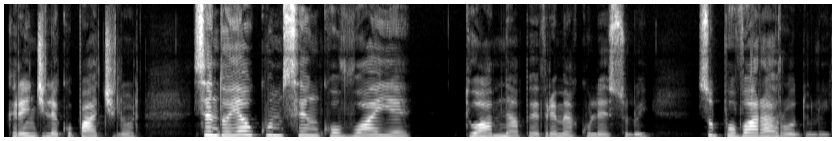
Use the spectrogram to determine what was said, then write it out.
Crengile copacilor se îndoiau cum se încovoaie toamna pe vremea culesului, sub povara rodului.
